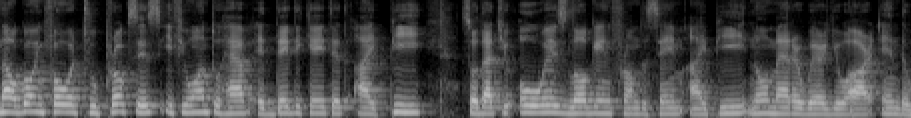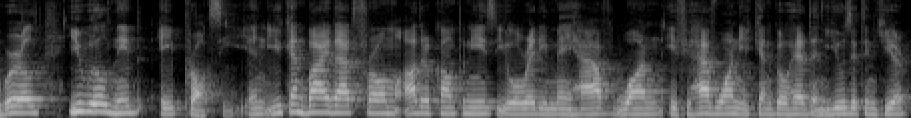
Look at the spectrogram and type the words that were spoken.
Now going forward to proxies, if you want to have a dedicated IP so that you always log in from the same IP no matter where you are in the world, you will need a proxy. And you can buy that from other companies. You already may have one. If you have one you can go ahead and use it in here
